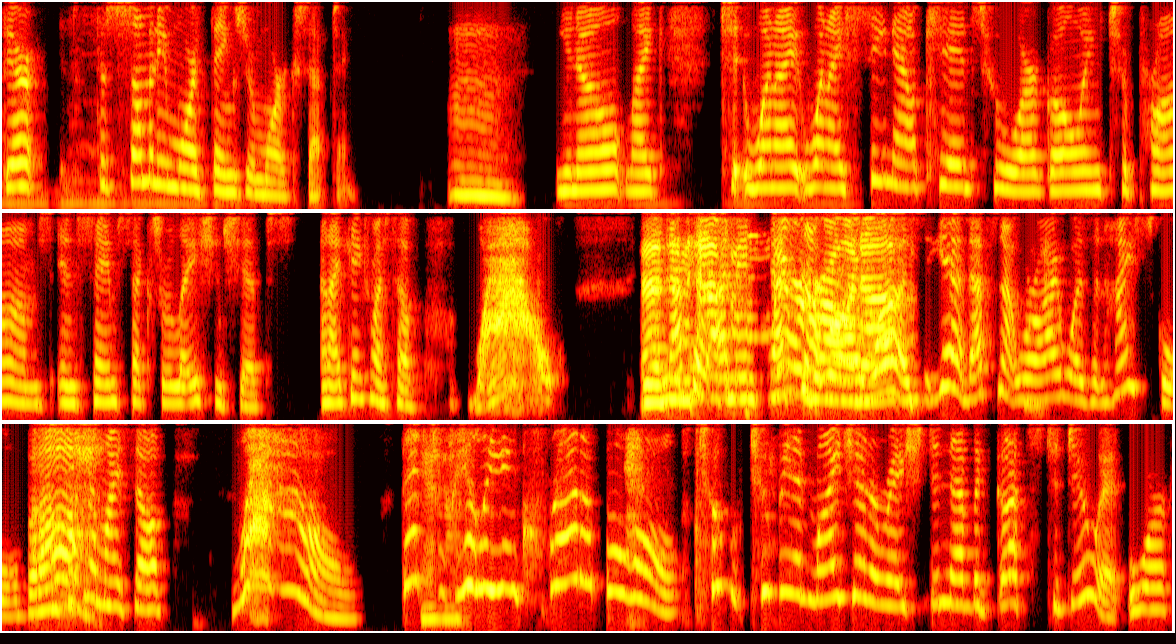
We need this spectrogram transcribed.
there there's so many more things are more accepting Mm. You know like to, when i when i see now kids who are going to proms in same-sex relationships and i think to myself wow That that- i mean we that's not where i up. was yeah that's not where i was in high school but i'm thinking Oh. to myself wow that's Yeah. really incredible too too bad my generation didn't have the guts to do it or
